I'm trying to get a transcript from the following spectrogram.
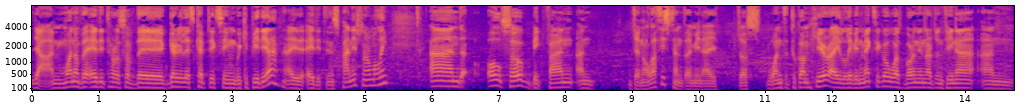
Yeah, I'm one of the editors of the Guerrilla Skeptics in Wikipedia. I edit in Spanish normally. And also big fan and general assistant. I mean, I just wanted to come here. I live in Mexico, was born in Argentina, and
